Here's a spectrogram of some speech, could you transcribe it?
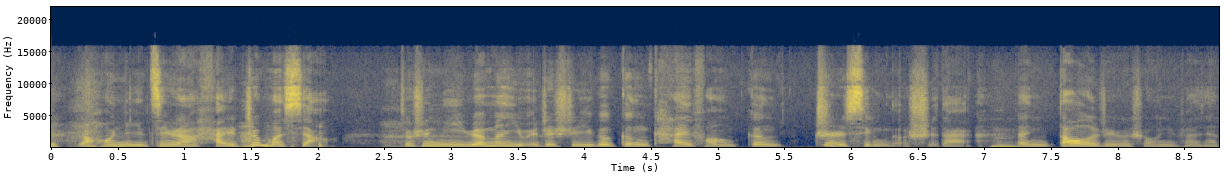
然后你竟然还这么想，就是你原本以为这是一个更开放、更智性的时代，但你到了这个时候，你发现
